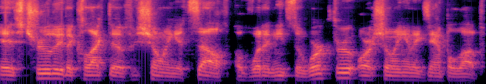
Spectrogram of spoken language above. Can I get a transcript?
is truly the collective showing itself of what it needs to work through or showing an example of.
